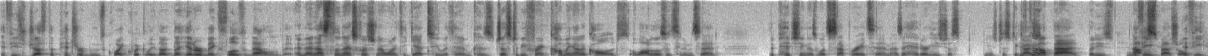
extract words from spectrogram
if he's just a pitcher moves quite quickly the, the hitter makes slows him down a little bit And, and that's the next question I wanted to get to with him, because just to be frank, coming out of college, a lot of those had seen him said, the pitching is what separates him as a hitter. He's just he's just a guy. He's not bad, but he's not if he, special. if he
